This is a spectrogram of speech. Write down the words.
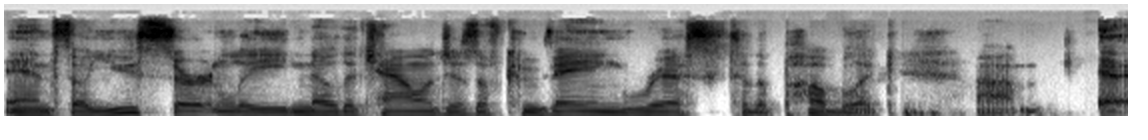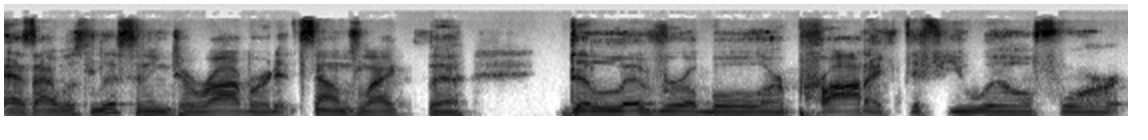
And so you certainly know the challenges of conveying risk to the public. Um, as I was listening to Robert, it sounds like the deliverable or product, if you will, for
